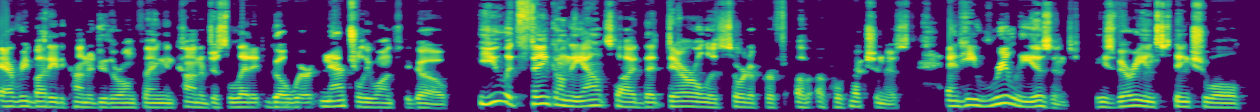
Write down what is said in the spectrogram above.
everybody to kind of do their own thing and kind of just let it go where it naturally wants to go you would think on the outside that Daryl is sort of perf- a, a, perfectionist, and he really isn't. He's very instinctual.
